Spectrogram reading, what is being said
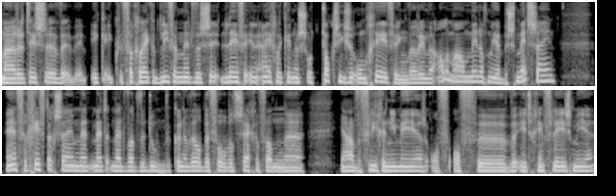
Maar het is, uh, ik, ik vergelijk het liever met we leven in, eigenlijk in een soort toxische omgeving waarin we allemaal min of meer besmet zijn. En vergiftigd zijn met, met, met wat we doen. We kunnen wel bijvoorbeeld zeggen van uh, ja, we vliegen niet meer of, of uh, we eten geen vlees meer.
